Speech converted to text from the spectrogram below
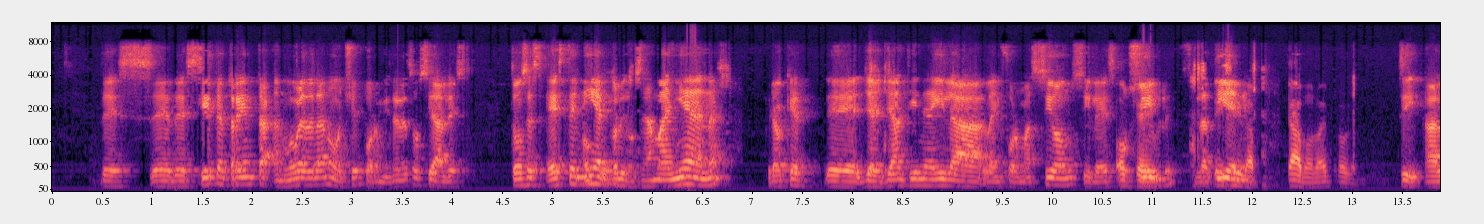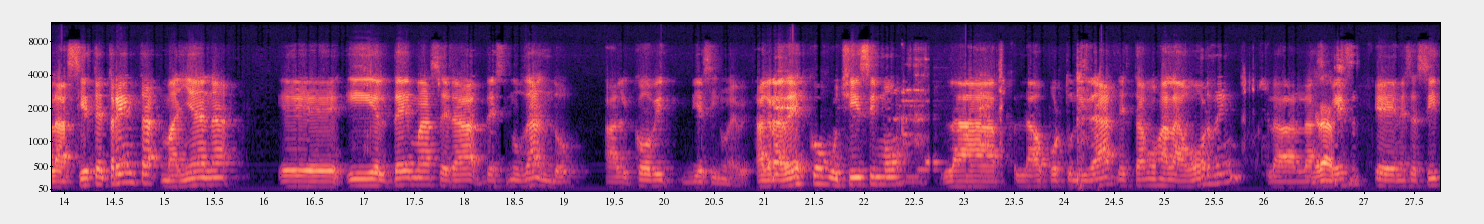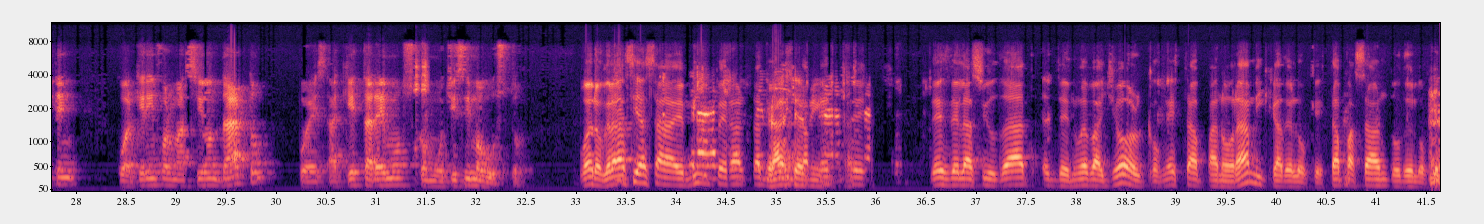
de, s- de 7.30 a 9 de la noche por mis redes sociales. Entonces, este miércoles, o sea, mañana, creo que eh, Yayan tiene ahí la, la información, si le es Ok. posible, si la sí, sí, tiene. la aplicamos, no hay problema. Sí, a las 7.30 mañana eh, y el tema será desnudando al COVID-19. Agradezco muchísimo la, la oportunidad, estamos a la orden, la- las Gracias. veces que necesiten cualquier información, dato, pues aquí estaremos con muchísimo gusto. Bueno, gracias a Emil Gracias, Peralta, Gracias, Emil. directamente desde la ciudad de Nueva York, con esta panorámica de lo que está pasando, de lo que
